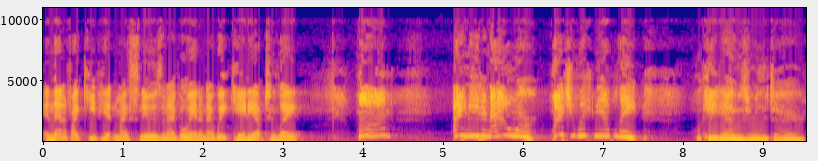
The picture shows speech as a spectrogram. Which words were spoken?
and then if I keep hitting my snooze and I go in and I wake Katie up too late, Mom, I need an hour. Why'd you wake me up late? Well, Katie, I was really tired.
